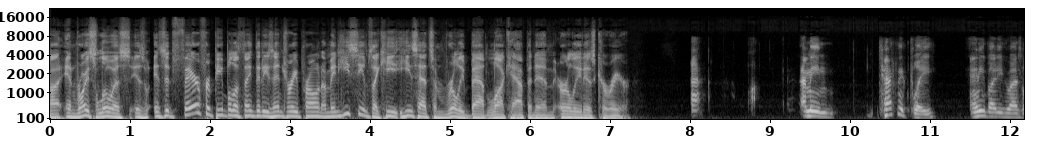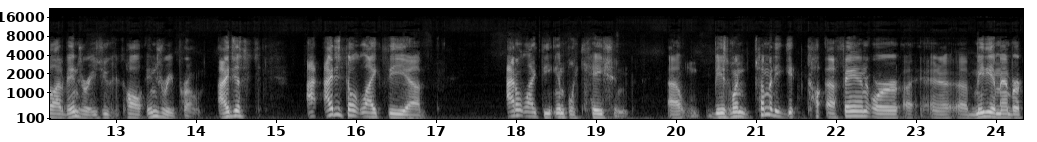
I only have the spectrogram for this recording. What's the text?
Uh, and Royce Lewis is is it fair for people to think that he's injury prone? I mean, he seems like he he's had some really bad luck happen to him early in his career. I, I mean, technically, anybody who has a lot of injuries you could call injury prone. I just I, I just don't like the uh, I don't like the implication uh, because when somebody get a fan or a, a, media member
